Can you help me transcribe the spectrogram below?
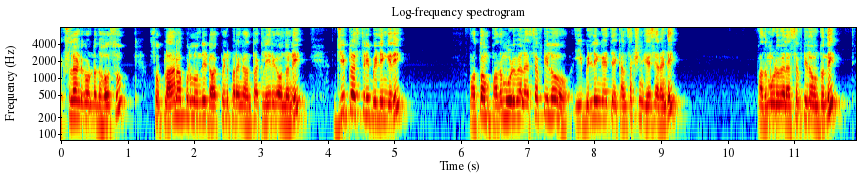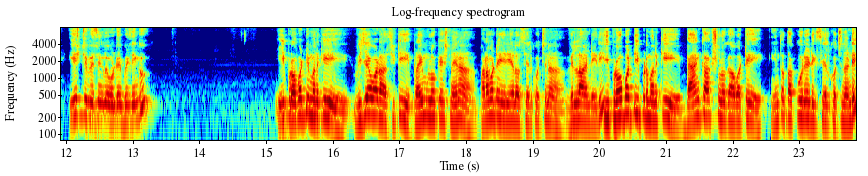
ఎక్సలెంట్గా ఉంటుంది హౌస్. సో ప్లాన్ అప్రూవల్ ఉంది డాక్యుమెంట్ పరంగా అంతా క్లియర్గా ఉందండి. జీ ప్లస్ త్రీ బిల్డింగ్ ఇది. మొత్తం పదమూడు వేల ఎస్ఎఫ్టీలో ఈ బిల్డింగ్ అయితే కన్స్ట్రక్షన్ చేశారండి. పదమూడు వేల ఎస్ఎఫ్టీలో ఉంటుంది. ఈస్ట్ ఫేసింగ్లో ఉండే బిల్డింగు. ఈ ప్రాపర్టీ మనకి విజయవాడ సిటీ ప్రైమ్ లొకేషన్ అయిన పడమట ఏరియాలో సేల్కి వచ్చిన విల్లా అండి ఇది. ఈ ప్రాపర్టీ ఇప్పుడు మనకి బ్యాంక్ ఆక్షన్లో కాబట్టి ఇంత తక్కువ రేటుకి సేల్కి వచ్చిందండి.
